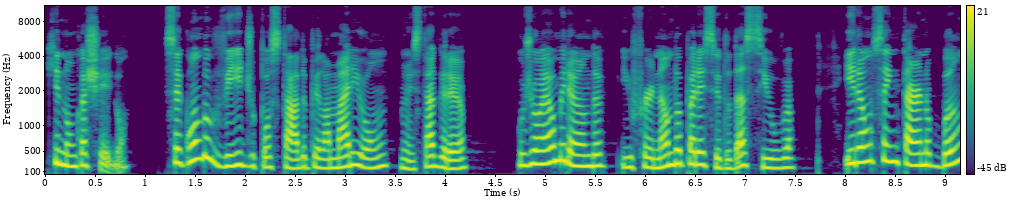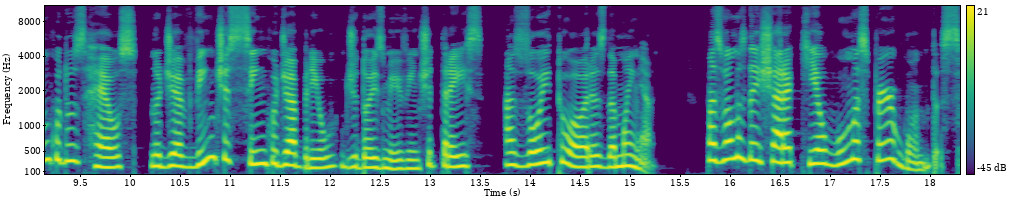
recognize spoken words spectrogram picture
que nunca chegam. Segundo o vídeo postado pela Marion no Instagram, o Joel Miranda e o Fernando Aparecido da Silva irão sentar no banco dos réus no dia 25 de abril de 2023, às 8 horas da manhã. Mas vamos deixar aqui algumas perguntas.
